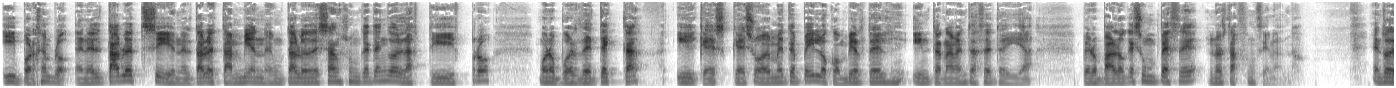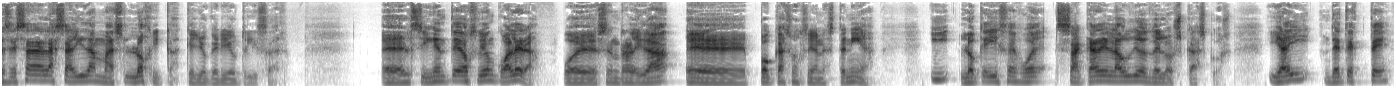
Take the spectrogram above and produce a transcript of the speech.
y por ejemplo, en el tablet sí, en el tablet también, en un tablet de Samsung que tengo, el Active Pro, bueno, pues detecta y que es que es OMTP y lo convierte internamente a CTIA. Pero para lo que es un PC no está funcionando. Entonces esa era la salida más lógica que yo quería utilizar. El siguiente opción, ¿cuál era? Pues en realidad eh, pocas opciones tenía. Y lo que hice fue sacar el audio de los cascos. Y ahí detecté,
